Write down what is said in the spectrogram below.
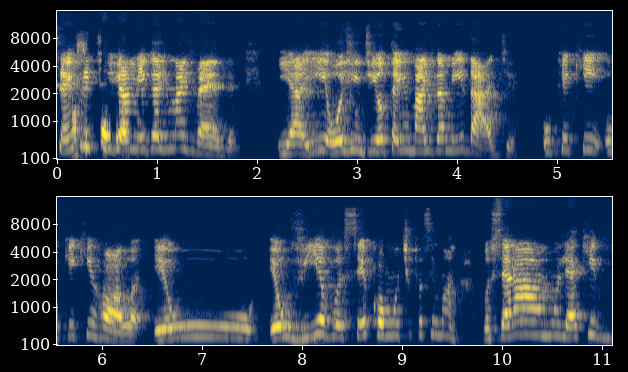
sempre tive amigas mais velhas. E aí, hoje em dia, eu tenho mais da minha idade. O que que, o que, que rola? Eu, eu via você como, tipo assim, mano, você era a mulher que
